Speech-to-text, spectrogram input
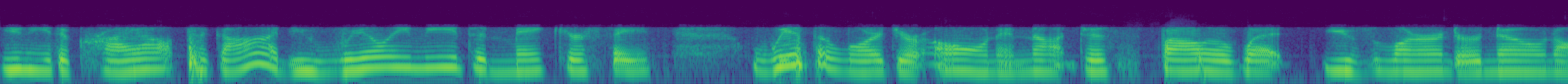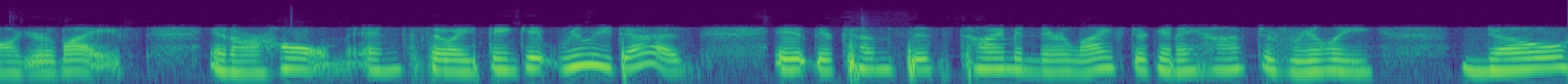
You need to cry out to God. You really need to make your faith with the Lord your own and not just follow what you've learned or known all your life in our home. And so I think it really does. It, there comes this time in their life they're going to have to really know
